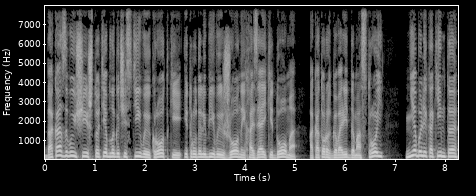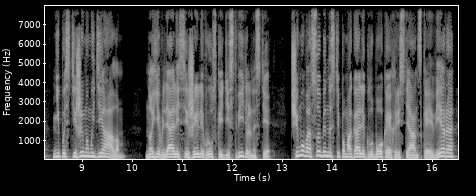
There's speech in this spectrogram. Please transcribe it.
доказывающие, что те благочестивые, кроткие и трудолюбивые жены и хозяйки дома, о которых говорит домострой, не были каким-то непостижимым идеалом, но являлись и жили в русской действительности, чему в особенности помогали глубокая христианская вера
